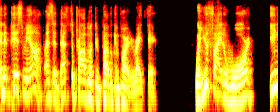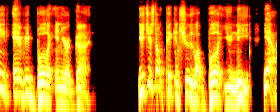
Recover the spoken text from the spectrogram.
And it pissed me off. I said, that's the problem with the Republican Party right there. When you fight a war, you need every bullet in your gun. You just don't pick and choose what bullet you need. Yeah,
